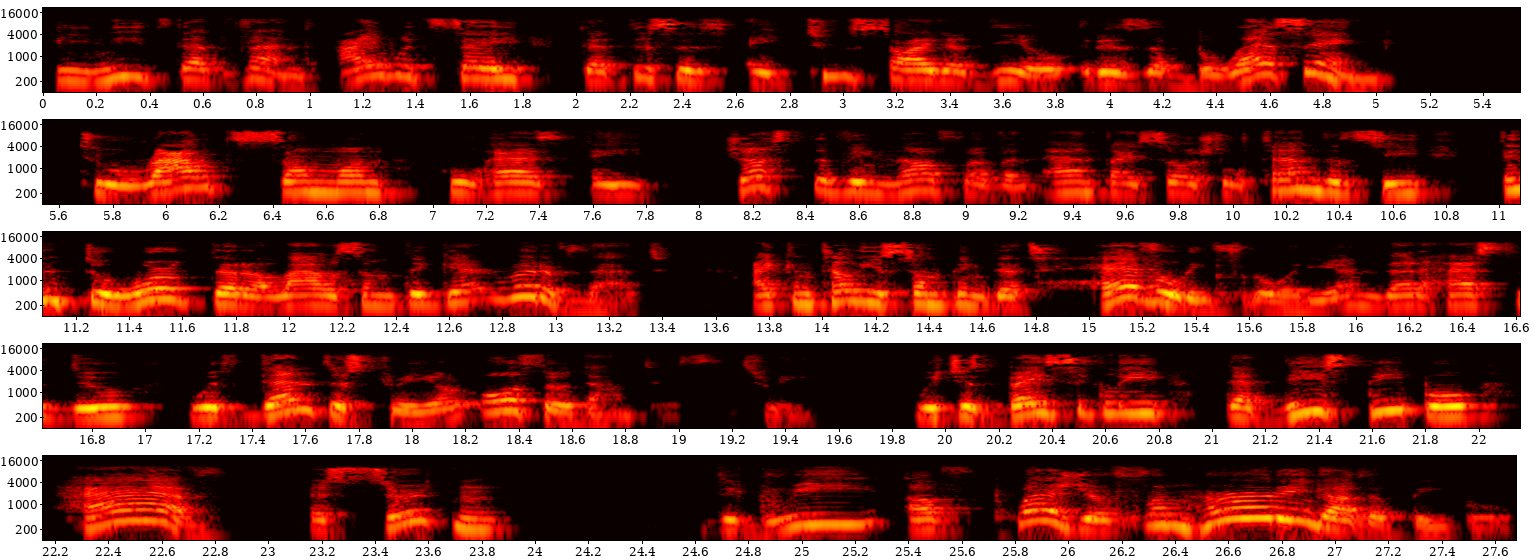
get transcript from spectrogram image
he needs that vent. I would say that this is a two sided deal. It is a blessing to route someone who has a just enough of an antisocial tendency into work that allows him to get rid of that. I can tell you something that's heavily Freudian that has to do with dentistry or orthodontistry, which is basically that these people have a certain degree of pleasure from hurting other people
